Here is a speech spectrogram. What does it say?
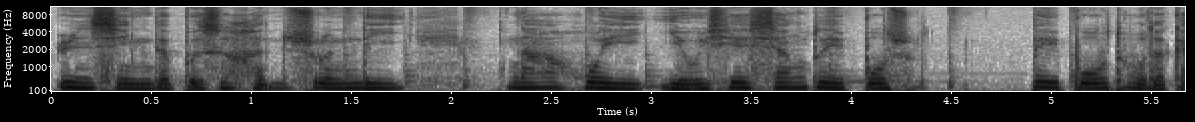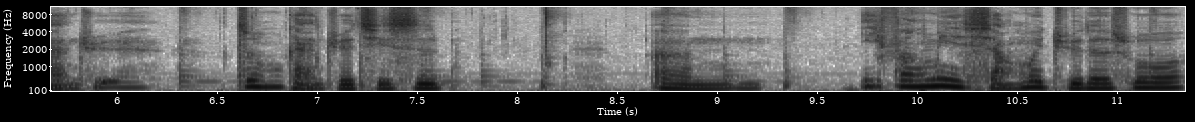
运行的不是很顺利，那会有一些相对剥、被剥夺的感觉。这种感觉其实，嗯，一方面想会觉得说，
